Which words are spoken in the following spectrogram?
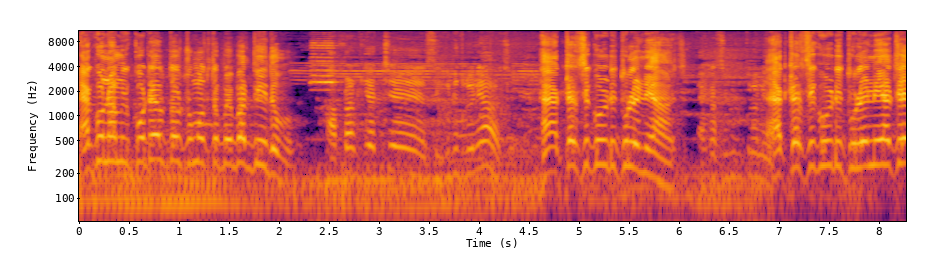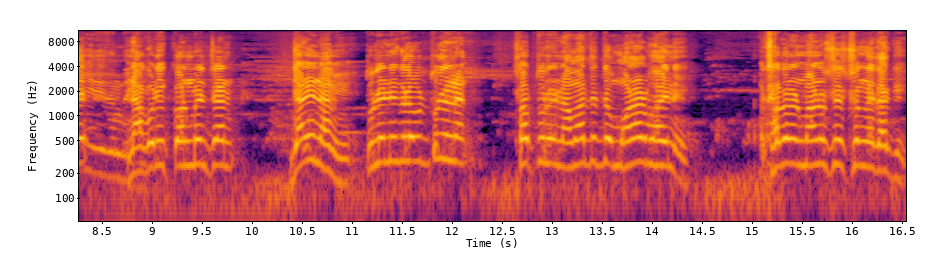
এখন আমি কোর্টেও তো সমস্ত পেপার দিয়ে দেবো। আপনার কি হচ্ছে সিকিউরিটি তুলে নেওয়া হয়েছে? হ্যাঁ একটা সিকিউরিটি তুলে নেওয়া হয়েছে। একটা সিকিউরিটি তুলে নিয়ে দেখি? নাগরিক কনভেনশন জানি না আমি তুলে নিয়ে গেলে তুলে নেন। সব তুলে নেন আমাদের তো মরার ভয় নেই। সাধারণ মানুষের সঙ্গে থাকি।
